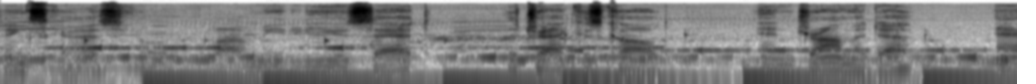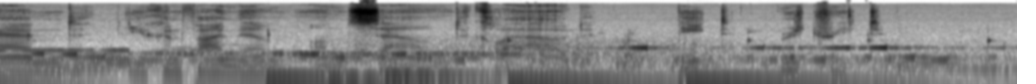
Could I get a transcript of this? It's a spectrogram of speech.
Thanks, guys, for allowing me to use that. The track is called Andromeda, and you can find them on SoundCloud. Beat Retreat.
